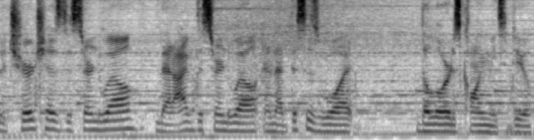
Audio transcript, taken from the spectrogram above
the church has discerned well, that I've discerned well, and that this is what the Lord is calling me to do.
